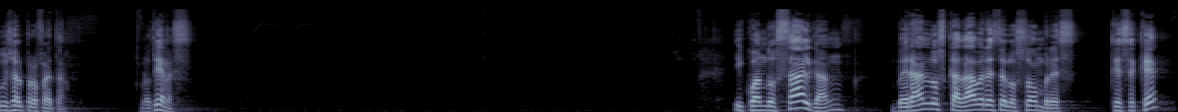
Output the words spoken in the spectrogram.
Escucha al profeta. ¿Lo tienes? Y cuando salgan, verán los cadáveres de los hombres que se qué.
